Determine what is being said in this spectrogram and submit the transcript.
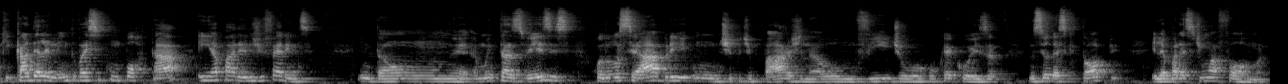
que cada elemento vai se comportar em aparelhos diferentes. Então, é, muitas vezes, quando você abre um tipo de página ou um vídeo ou qualquer coisa no seu desktop, ele aparece de uma forma.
